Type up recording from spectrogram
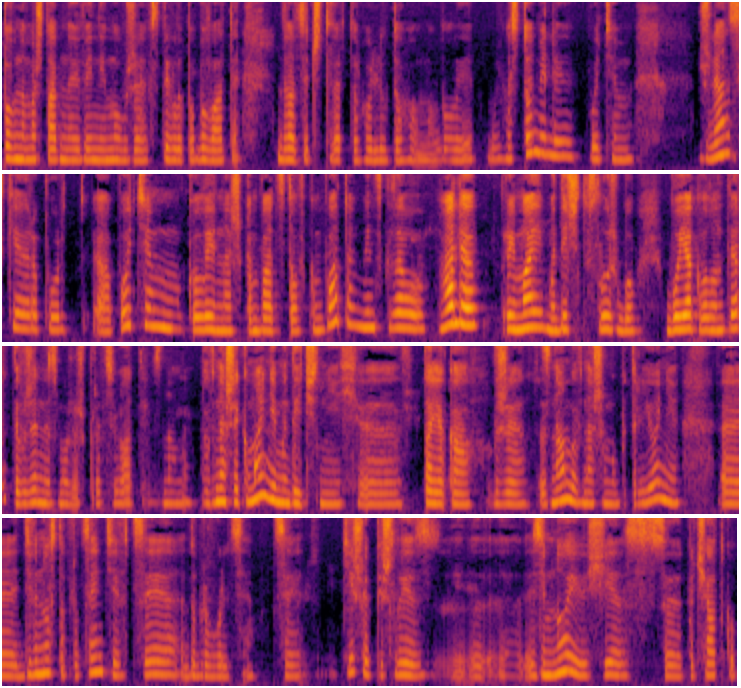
повномасштабної війни ми вже встигли побувати 24 лютого. Ми були в Гостомелі, потім Жулянський аеропорт. А потім, коли наш комбат став комбатом, він сказав: Галя, приймай медичну службу, бо як волонтер ти вже не зможеш працювати з нами. В нашій команді медичній, е, та яка вже з нами в нашому батальйоні, е, 90% це добровольці. Це ті, що пішли е, зі мною ще з початку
